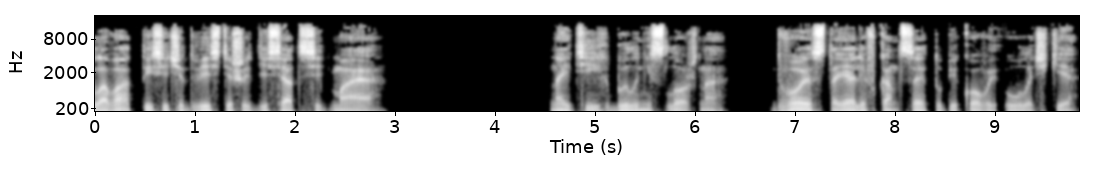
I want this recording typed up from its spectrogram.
Глава 1267 Найти их было несложно. Двое стояли в конце тупиковой улочки.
